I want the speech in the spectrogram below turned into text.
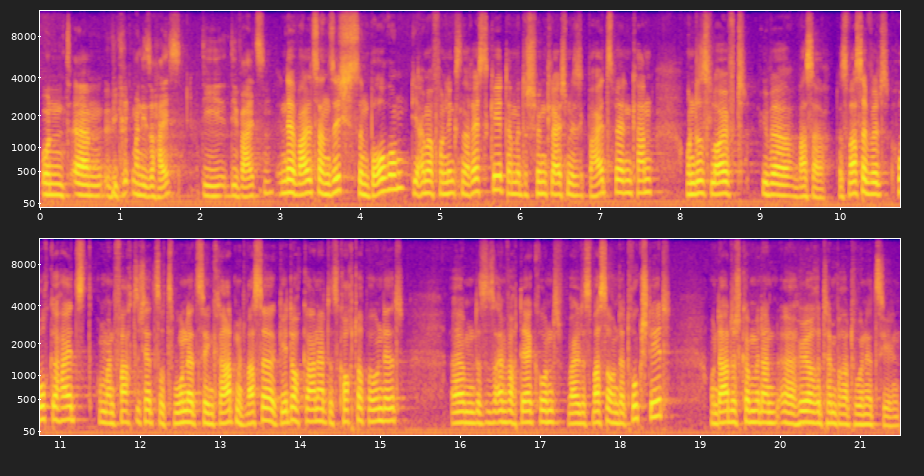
Und ähm, wie kriegt man die so heiß, die, die Walzen? In der Walze an sich sind Bohrungen, die einmal von links nach rechts geht, damit es schön gleichmäßig beheizt werden kann. Und es läuft über Wasser. Das Wasser wird hochgeheizt und man fragt sich jetzt so 210 Grad mit Wasser, geht doch gar nicht, das kocht doch bei 100. Ähm, das ist einfach der Grund, weil das Wasser unter Druck steht und dadurch können wir dann äh, höhere Temperaturen erzielen.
